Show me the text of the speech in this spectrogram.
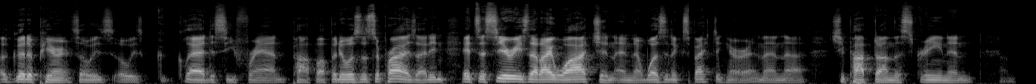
a good appearance. Always always g- glad to see Fran pop up, and it was a surprise. I didn't. It's a series that I watch, and, and I wasn't expecting her, and then uh, she popped on the screen, and um,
